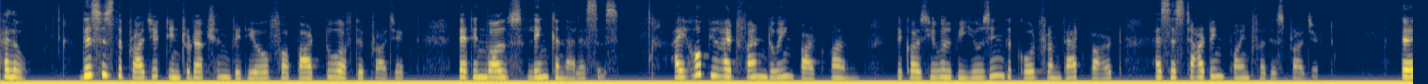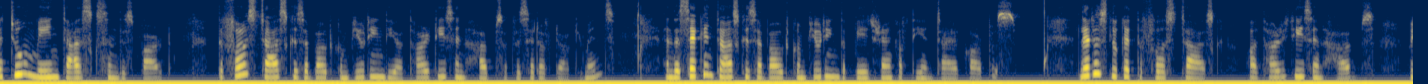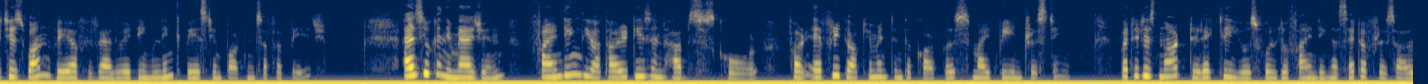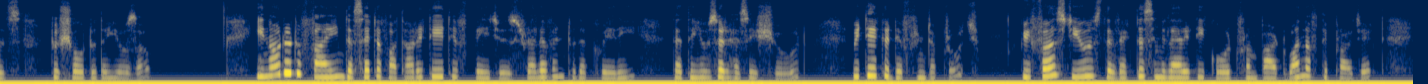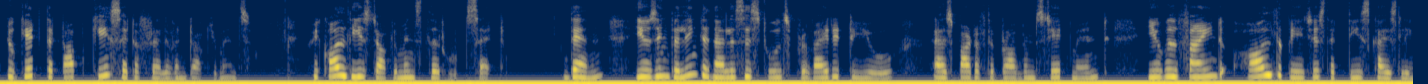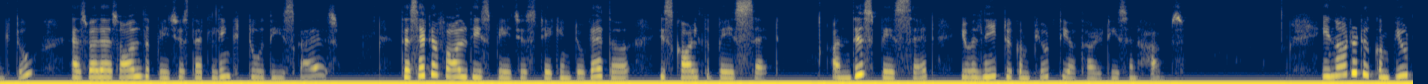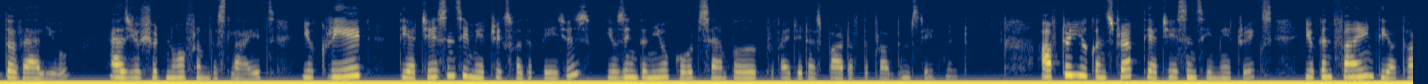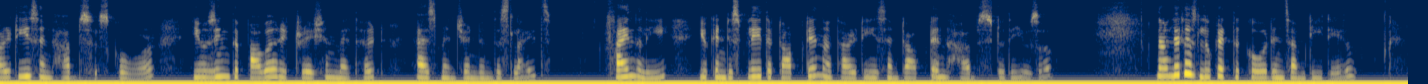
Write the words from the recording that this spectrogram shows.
Hello, this is the project introduction video for part 2 of the project that involves link analysis. I hope you had fun doing part 1 because you will be using the code from that part as the starting point for this project. There are two main tasks in this part. The first task is about computing the authorities and hubs of a set of documents, and the second task is about computing the PageRank of the entire corpus. Let us look at the first task, authorities and hubs, which is one way of evaluating link-based importance of a page. As you can imagine, finding the authorities and hubs score for every document in the corpus might be interesting but it is not directly useful to finding a set of results to show to the user. In order to find a set of authoritative pages relevant to the query that the user has issued, we take a different approach. We first use the vector similarity code from part 1 of the project to get the top k set of relevant documents. We call these documents the root set. Then, using the link analysis tools provided to you as part of the problem statement, you will find all the pages that these guys link to, as well as all the pages that link to these guys. The set of all these pages taken together is called the base set. On this base set, you will need to compute the authorities and hubs. In order to compute the value, as you should know from the slides, you create the adjacency matrix for the pages using the new code sample provided as part of the problem statement. After you construct the adjacency matrix, you can find the authorities and hubs score using the power iteration method as mentioned in the slides. Finally, you can display the top 10 authorities and top 10 hubs to the user. Now let us look at the code in some detail.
